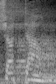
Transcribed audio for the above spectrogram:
Shut down.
